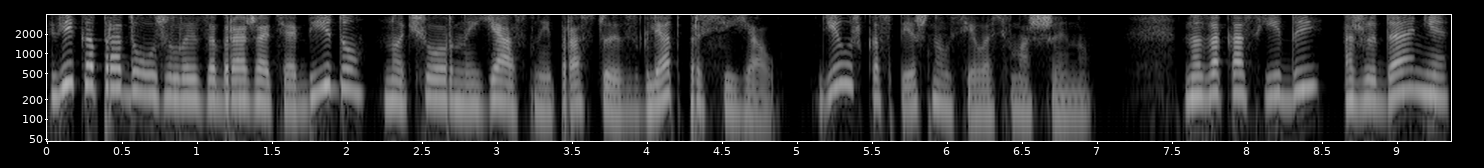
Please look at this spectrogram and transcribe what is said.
Вика продолжила изображать обиду, но черный, ясный и простой взгляд просиял. Девушка спешно уселась в машину. На заказ еды, ожидание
